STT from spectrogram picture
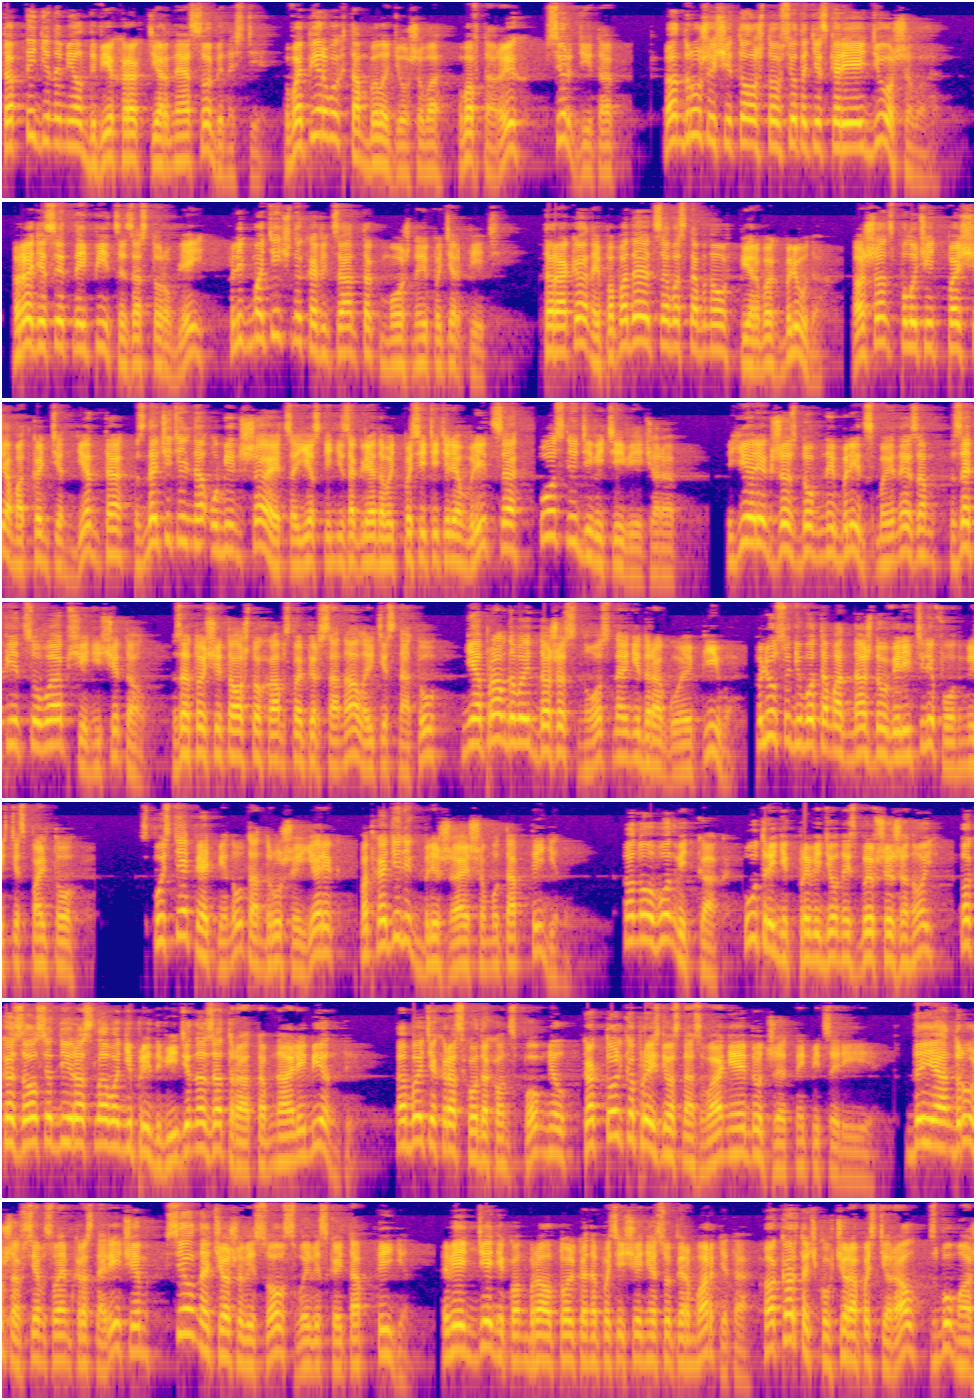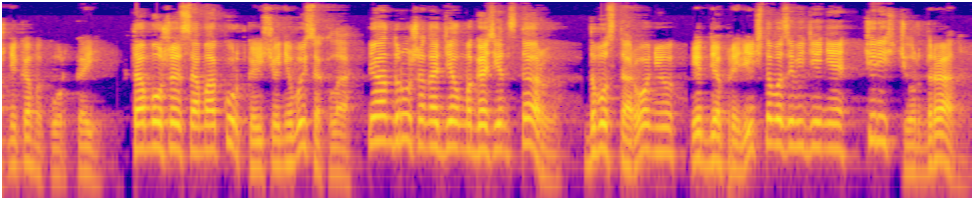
Топтыгин имел две характерные особенности. Во-первых, там было дешево. Во-вторых, сердито. Андруша считал, что все-таки скорее дешево. Ради сытной пиццы за 100 рублей флегматичных официанток можно и потерпеть. Тараканы попадаются в основном в первых блюдах а шанс получить по щам от контингента значительно уменьшается, если не заглядывать посетителям в лица после девяти вечера. Ярик же сдобный блин с майонезом за пиццу вообще не считал. Зато считал, что хамство персонала и тесноту не оправдывает даже сносное недорогое пиво. Плюс у него там однажды увели телефон вместе с пальто. Спустя пять минут Андруша и Ярик подходили к ближайшему Топтыгину. Оно вон ведь как. Утренник, проведенный с бывшей женой, оказался для Ярослава непредвиденно затратом на алименты. Об этих расходах он вспомнил, как только произнес название бюджетной пиццерии. Да и Андруша всем своим красноречием сел на чашу весов с вывеской «Топтыгин». Ведь денег он брал только на посещение супермаркета, а карточку вчера постирал с бумажником и курткой. К тому же сама куртка еще не высохла, и Андруша надел магазин старую, двустороннюю и для приличного заведения чересчур драную.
